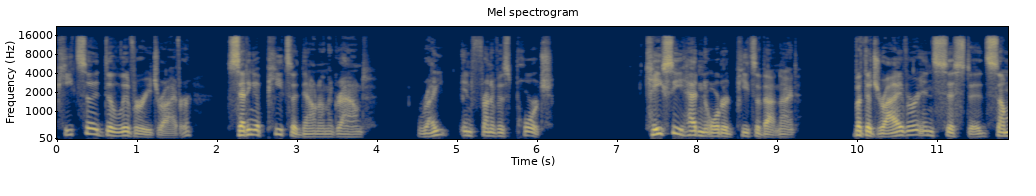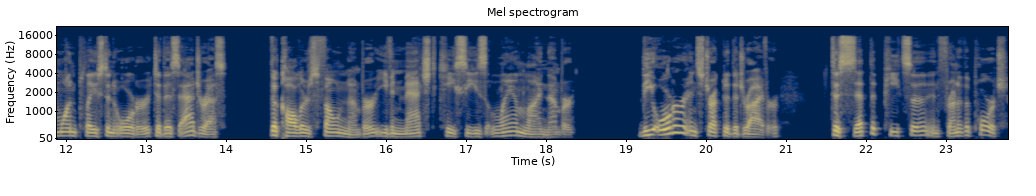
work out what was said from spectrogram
pizza delivery driver setting a pizza down on the ground, right in front of his porch. Casey hadn't ordered pizza that night, but the driver insisted someone placed an order to this address. The caller's phone number even matched Casey's landline number. The order instructed the driver to set the pizza in front of the porch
